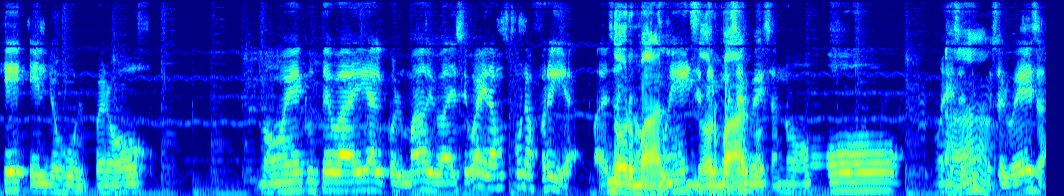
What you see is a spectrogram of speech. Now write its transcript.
que el yogur. Pero ojo, no es que usted va a ir al colmado y va a decir, güey, damos una fría. normal. No, es ese tipo de cerveza, no, no es ese tipo de ah. cerveza.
